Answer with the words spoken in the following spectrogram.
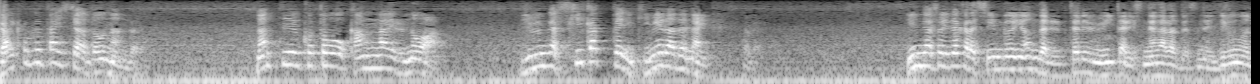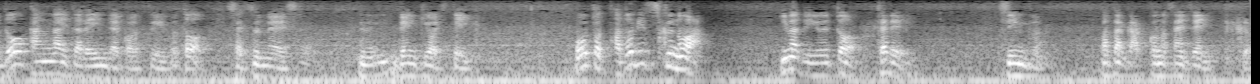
外国に対してはどうなんだろう。なんていうことを考えるのは自分が好き勝手に決められない。みんなそれだから新聞読んだりテレビ見たりしながらですね自分はどう考えたらいいんだこうということを説明する。勉強していく。そうとたどり着くのは今で言うとテレビ新聞また学校の先生に聞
